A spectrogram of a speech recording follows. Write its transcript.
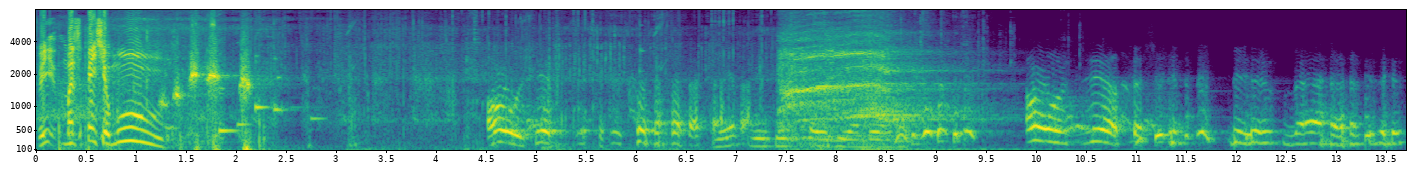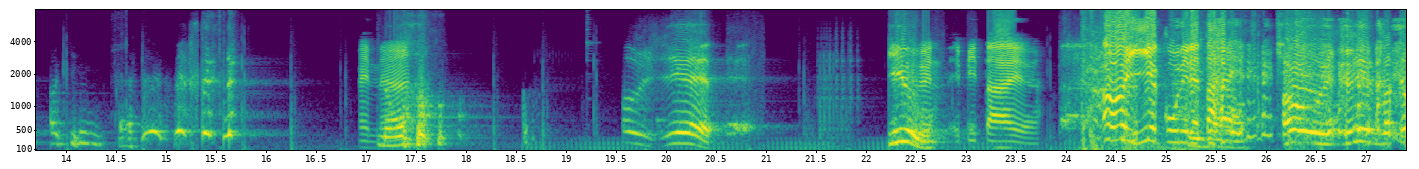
เฮ้ยมัน special move โอ้ shit Yes we should stay here bro โอ้ shit This is bad This is fucking bad ไม่ No นะโอ้ shit You เพื่อนไอพี่ตายเหรอเอ้ยเหี้ยกูนี่แหละตายโอ้ shit มันก็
